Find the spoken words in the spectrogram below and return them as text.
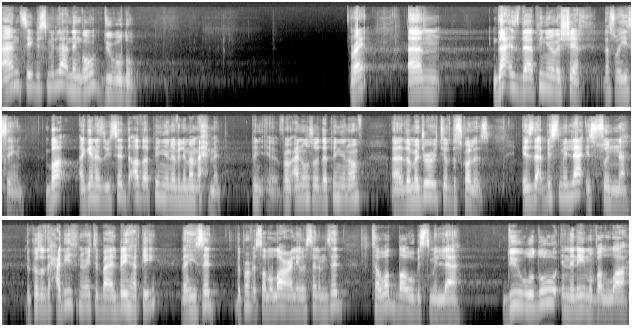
and say Bismillah and then go do wudu. Right? Um, that is the opinion of a sheikh. That's what he's saying. But again, as we said, the other opinion of Imam Ahmed, and also the opinion of uh, the majority of the scholars, is that Bismillah is Sunnah. Because of the hadith narrated by Al Bayhaqi, that he said, the Prophet ﷺ said, Tawadda'u Bismillah. Do wudu in the name of Allah.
